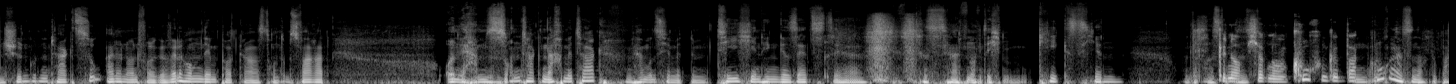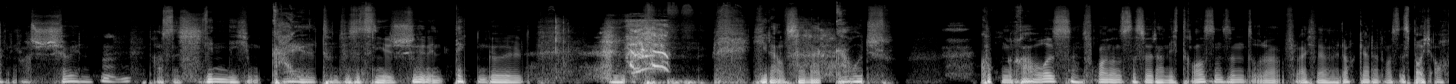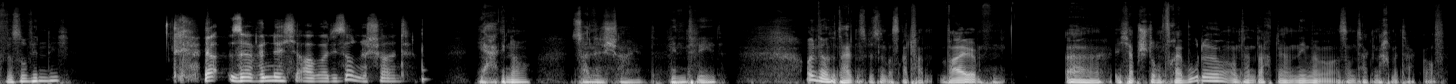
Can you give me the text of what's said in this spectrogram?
einen schönen guten Tag zu einer neuen Folge Welle dem Podcast rund ums Fahrrad. Und wir haben Sonntagnachmittag. Wir haben uns hier mit einem Teechen hingesetzt, der Christian und ich mit einem Kekschen. Und genau, ich habe noch einen Kuchen gebacken. Einen Kuchen hast du noch gebacken. Ach, schön. Mhm. Draußen ist windig und kalt und wir sitzen hier schön in Decken gehüllt. Jeder auf seiner Couch gucken raus und freuen uns, dass wir da nicht draußen sind oder vielleicht wären wir doch gerne draußen. Ist bei euch auch so windig? Ja, sehr windig, aber die Sonne scheint. Ja, genau. Sonne scheint, Wind weht. Und wir unterhalten uns ein bisschen was Radfahren, weil äh, ich habe sturmfrei Bude und dann dachten wir, nehmen wir mal Sonntagnachmittag auf.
